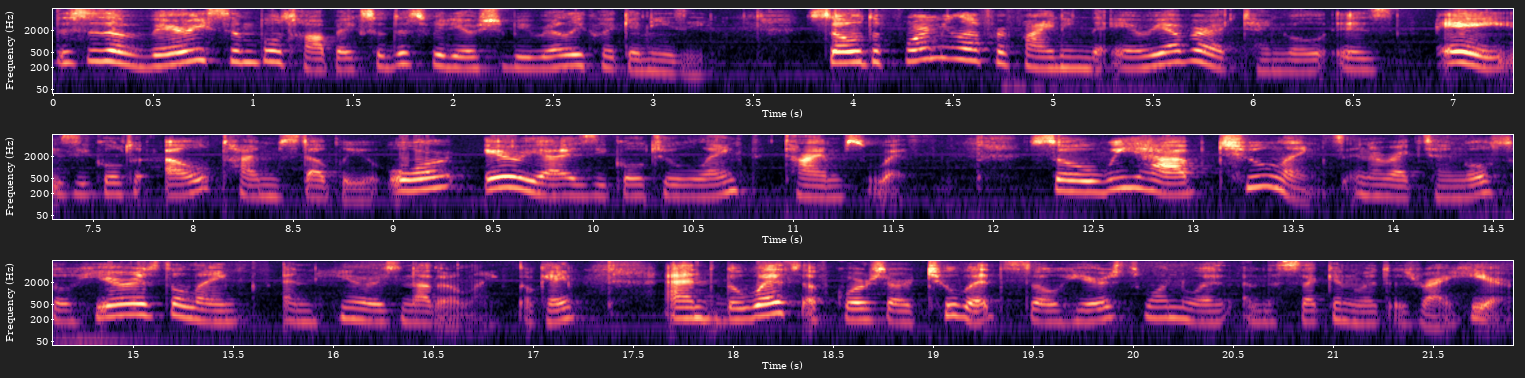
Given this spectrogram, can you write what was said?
This is a very simple topic, so this video should be really quick and easy. So the formula for finding the area of a rectangle is A is equal to L times W, or area is equal to length times width. So we have two lengths in a rectangle. So here is the length and here is another length, okay? And the width, of course, are two widths. So here's one width and the second width is right here.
